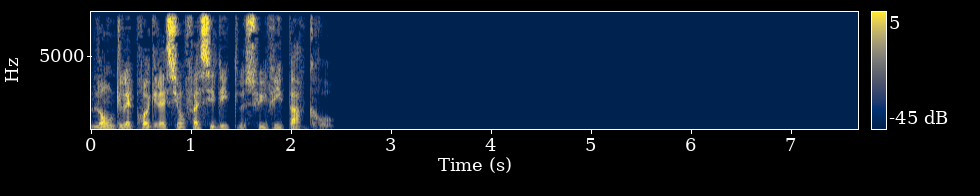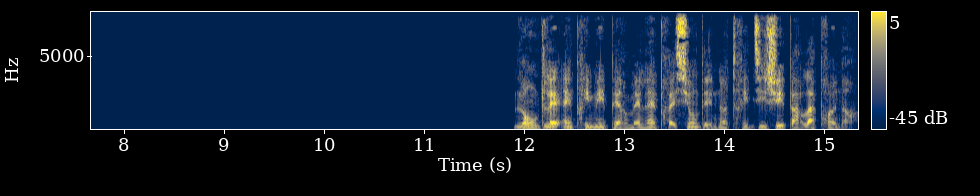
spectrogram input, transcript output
L'onglet Progression facilite le suivi par groupe. L'onglet Imprimer permet l'impression des notes rédigées par l'apprenant.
